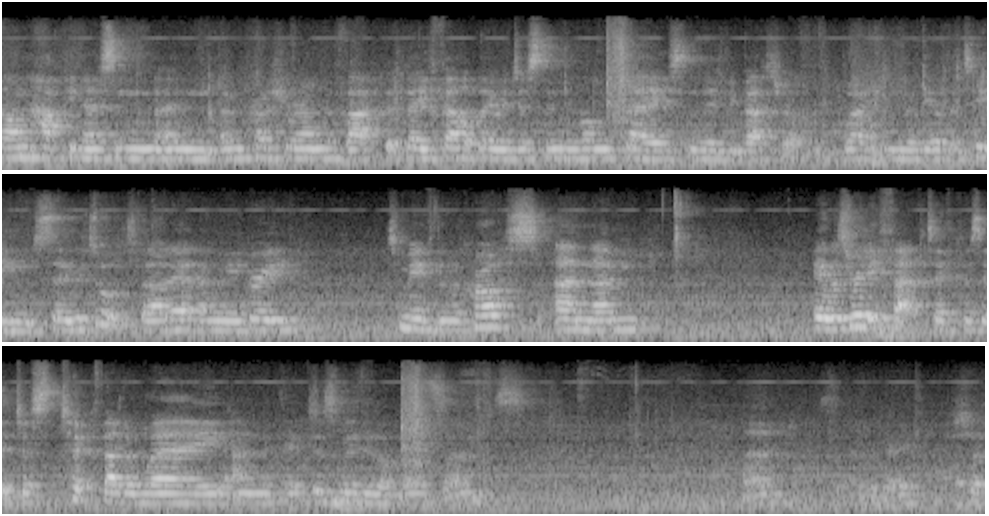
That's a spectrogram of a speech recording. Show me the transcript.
unhappiness and, and, and pressure around the fact that they felt they were just in the wrong place and they'd be better off working with the other teams. So we talked about it and we agreed to move them across. And um, it was really effective because it just took that away and it just made a lot more sense. Um, so there we go, shuffled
